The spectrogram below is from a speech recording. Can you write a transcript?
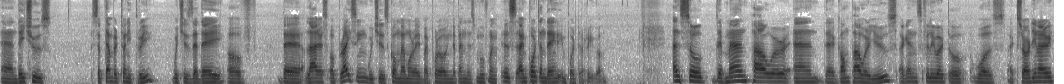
and they choose September 23, which is the day of the Lares Uprising, which is commemorated by pro-independence movement. It's an important day in Puerto Rico. And so the manpower and the gunpowder use against Filiberto was extraordinary,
